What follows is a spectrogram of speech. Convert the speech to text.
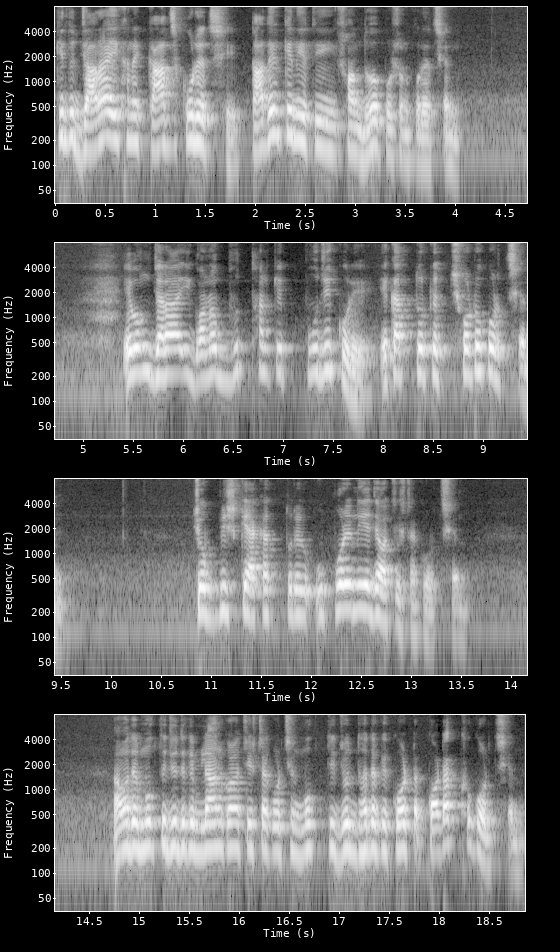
কিন্তু যারা এখানে কাজ করেছে, তাদেরকে নিয়ে তিনি সন্দেহ পোষণ করেছেন। এবং যারা এই গণ অভ্যুত্থানকে পুঁজি করে একাত্তরকে ছোট করছেন, চব্বিশকে একাত্তরের উপরে নিয়ে যাওয়ার চেষ্টা করছেন, আমাদের মুক্তিযুদ্ধকে ম্লান করার চেষ্টা করছেন, মুক্তিযোদ্ধাদেরকে কটা- কটাক্ষ করছেন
